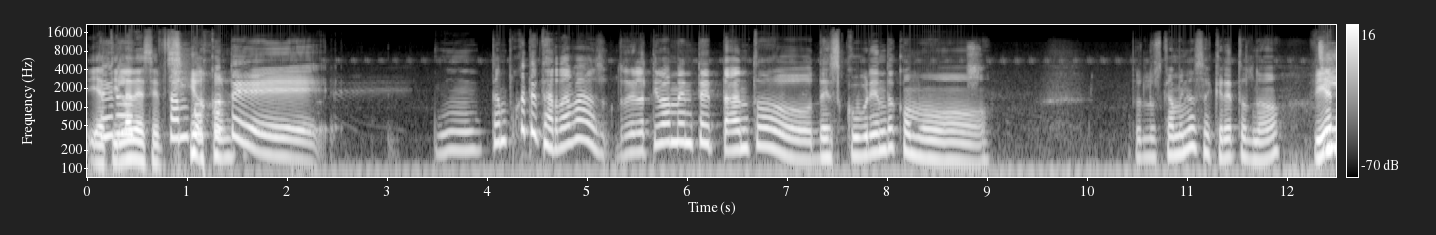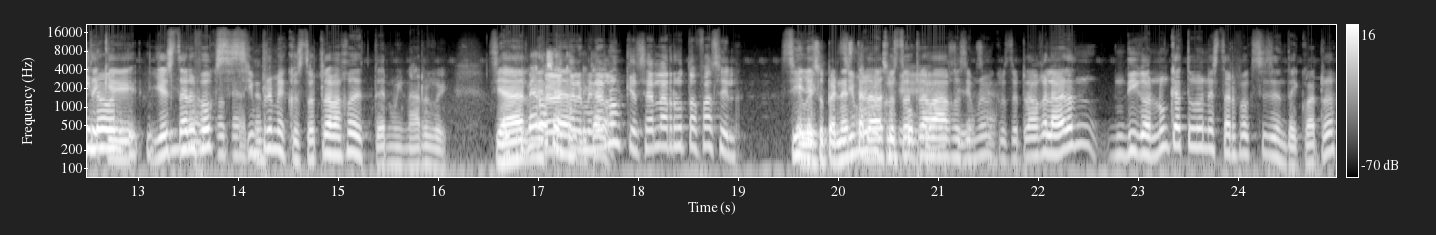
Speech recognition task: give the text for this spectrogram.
Y a ti la decepción. Tampoco te. mm, Tampoco te tardabas relativamente tanto descubriendo como. Pues los caminos secretos, ¿no? Fíjate Sí, no, que yo Star no, Fox siempre me costó trabajo de terminar, güey. O sea, Pero terminarlo aunque sea la ruta fácil. Sí, El de Super NES siempre me costó trabajo, siempre o me sea. costó trabajo. La verdad, digo, nunca tuve un Star Fox 64,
